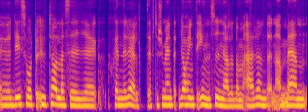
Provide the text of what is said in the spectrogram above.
Eh, det är svårt att uttala sig eh, generellt eftersom jag inte jag har inte insyn i alla de ärendena. Men,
